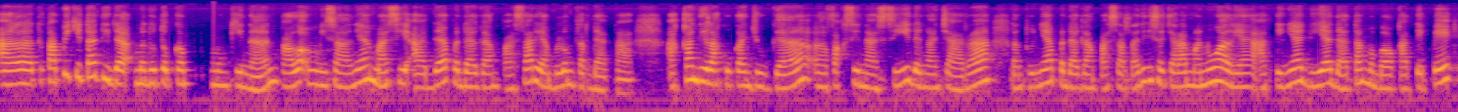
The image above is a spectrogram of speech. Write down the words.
uh, tetapi kita tidak menutup kemungkinan kalau misalnya masih ada pedagang pasar yang belum terdata akan dilakukan juga uh, vaksinasi dengan cara tentunya pedagang pasar tadi secara manual ya artinya dia datang membawa KTP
